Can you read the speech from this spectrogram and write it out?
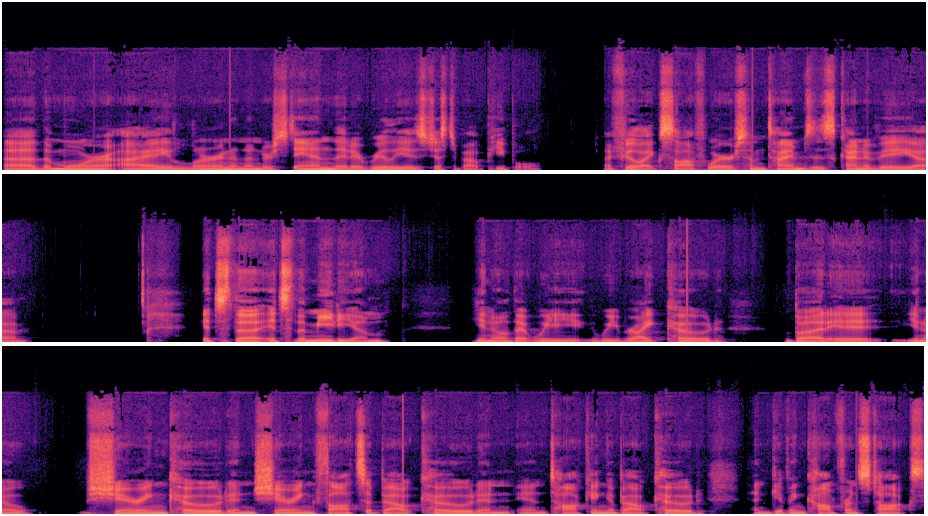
uh, the more I learn and understand that it really is just about people. I feel like software sometimes is kind of a uh, it's the it's the medium you know that we we write code but it you know sharing code and sharing thoughts about code and and talking about code and giving conference talks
